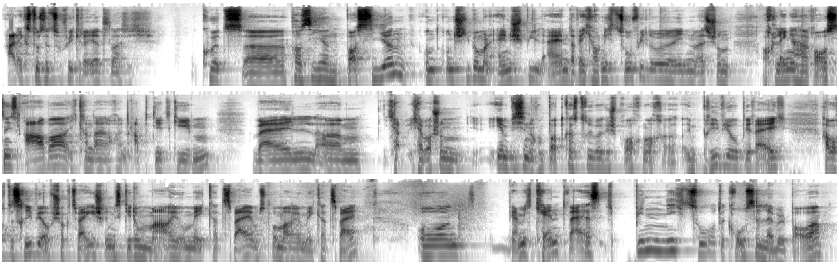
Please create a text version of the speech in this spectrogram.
Alex, du hast jetzt so viel geredet, dass ich kurz äh, pausieren, pausieren und, und schiebe mal ein Spiel ein. Da werde ich auch nicht so viel darüber reden, weil es schon auch länger heraus ist, aber ich kann da auch ein Update geben, weil ähm, ich habe ich hab auch schon eher ein bisschen noch im Podcast drüber gesprochen, auch äh, im Preview-Bereich, habe auch das Review auf Shock 2 geschrieben, es geht um Mario Maker 2, um Super Mario Maker 2 und wer mich kennt, weiß, ich bin nicht so der große Levelbauer.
